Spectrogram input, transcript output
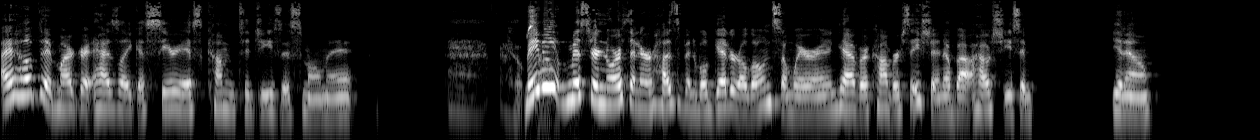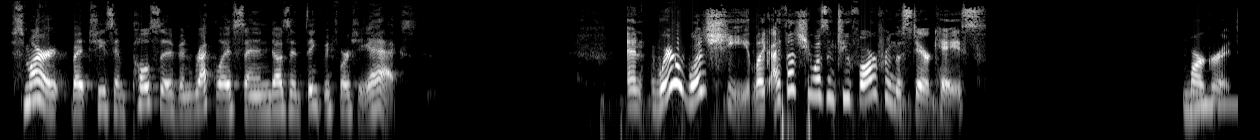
I hope that Margaret has like a serious come to Jesus moment. Maybe so. Mr. North and her husband will get her alone somewhere and have a conversation about how she's, you know, smart, but she's impulsive and reckless and doesn't think before she acts. And where was she? Like, I thought she wasn't too far from the staircase. Margaret.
